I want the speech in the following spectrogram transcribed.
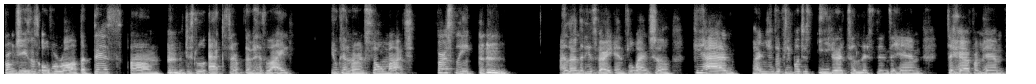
from jesus overall but this um just little excerpt of his life you can learn so much. Firstly i learned that he's very influential. He had hundreds of people just eager to listen to him to hear from him,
